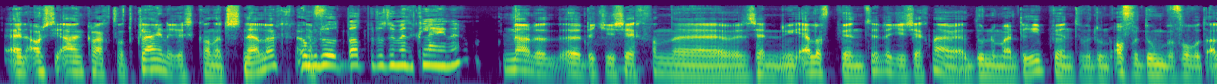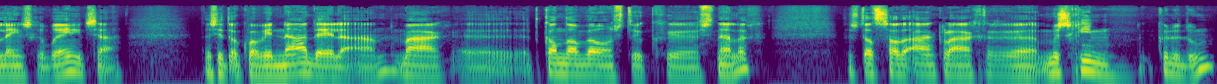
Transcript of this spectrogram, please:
En als die aanklacht wat kleiner is, kan het sneller. Bedoelt, wat bedoelt u met kleiner? Nou, dat, uh, dat je zegt van, uh, we zijn nu elf punten. Dat je zegt, nou, we doen er maar drie punten. We doen, of we doen bijvoorbeeld alleen Srebrenica. Daar zitten ook wel weer nadelen aan. Maar uh, het kan dan wel een stuk sneller. Dus dat zal de aanklager misschien kunnen doen.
